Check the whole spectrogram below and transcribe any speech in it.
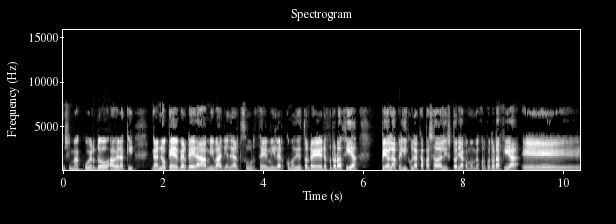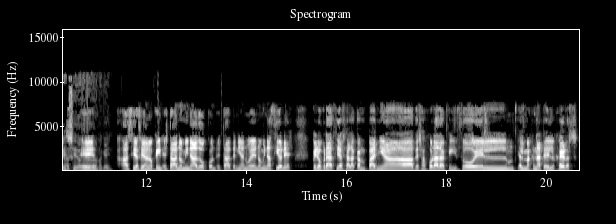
si me acuerdo, a ver aquí. Ganó Que Verde era mi valle de Arthur C. Miller como director de fotografía, pero la película que ha pasado a la historia como mejor fotografía eh, ha sido Ciudadano Kane. Ha sido Ciudadano Kane. Estaba nominado, con, estaba, tenía nueve nominaciones, pero gracias a la campaña desaforada que hizo el, el magnate, el Hearst,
